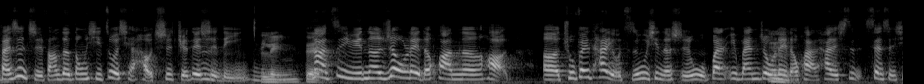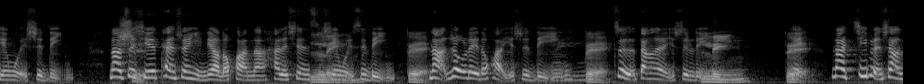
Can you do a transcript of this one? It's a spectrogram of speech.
反式脂肪的东西做起来好吃绝对是零。零。那至于呢，肉类的话呢，哈。呃，除非它有植物性的食物，不然一般肉类的话，它的膳膳食纤维是零。那这些碳酸饮料的话呢，它的膳食纤维是零。对。那肉类的话也是零。对。这个当然也是零。零。对。那基本上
